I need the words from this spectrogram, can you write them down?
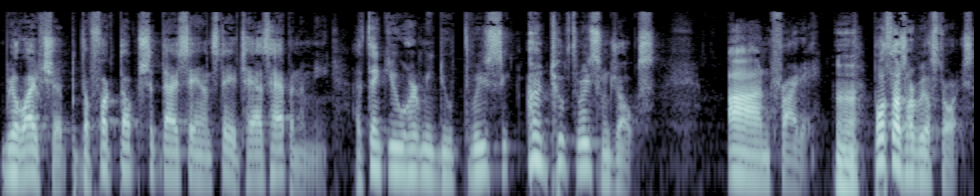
real life shit. But the fucked up shit that I say on stage has happened to me. I think you heard me do three, two threesome jokes on Friday. Uh-huh. Both those are real stories.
